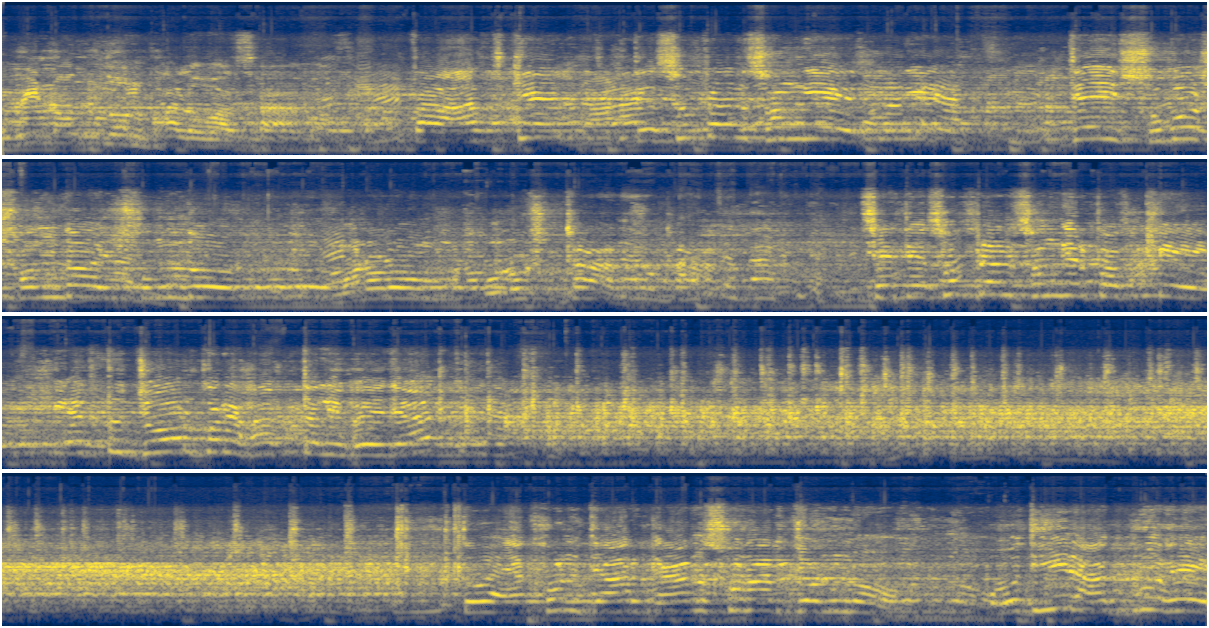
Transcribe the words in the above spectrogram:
অভিনন্দন ভালোবাসা। তা আজকে দেশপ্রাণ সংঘের যেই শুভ সন্ধ্যায় সুন্দর মনোরম অনুষ্ঠান, সে দেশপ্রাণ সংঘের পক্ষে একটু জোর করে হাততালি হয়ে যায়। এখন যার গান শোনার জন্য অধীর আগ্রহে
